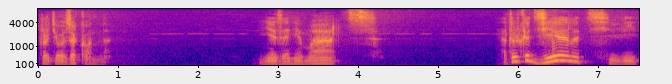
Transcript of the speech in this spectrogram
противозаконно? Не заниматься, а только делать вид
